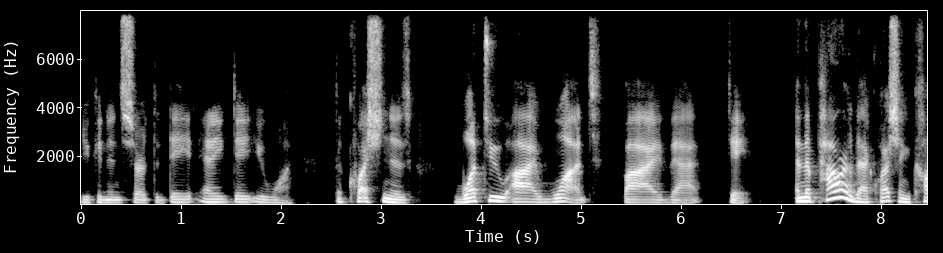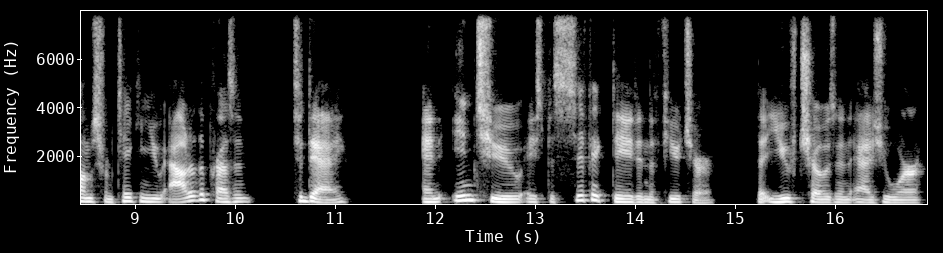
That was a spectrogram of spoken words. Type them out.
You can insert the date, any date you want. The question is, What do I want by that date? And the power of that question comes from taking you out of the present today and into a specific date in the future that you've chosen as your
